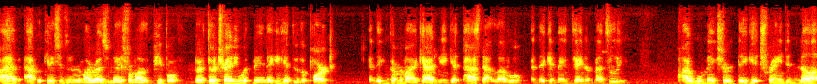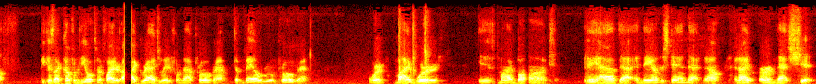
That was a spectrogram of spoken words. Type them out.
I have applications in my resumes from other people, but if they're training with me and they can get through the park and they can come to my academy and get past that level and they can maintain it mentally, I will make sure they get trained enough because I come from the Ultimate Fighter. I graduated from that program, the mailroom program, where my word is my bond. They have that and they understand that now, and I've earned that shit.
